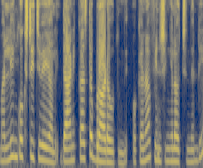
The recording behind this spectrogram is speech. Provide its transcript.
మళ్ళీ ఇంకొక స్టిచ్ వేయాలి. దానికి కాస్త బ్రాడ్ అవుతుంది. ఓకేనా? ఫినిషింగ్ ఇలా వచ్చిందండి.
